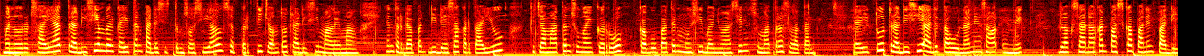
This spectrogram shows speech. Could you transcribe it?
Menurut saya, tradisi yang berkaitan pada sistem sosial seperti contoh tradisi Malemang yang terdapat di Desa Kertayu, Kecamatan Sungai Keruh, Kabupaten Musi Banyuasin, Sumatera Selatan, yaitu tradisi adat tahunan yang sangat unik dilaksanakan pasca panen padi.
